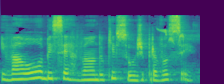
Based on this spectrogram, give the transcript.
e vá observando o que surge para você.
